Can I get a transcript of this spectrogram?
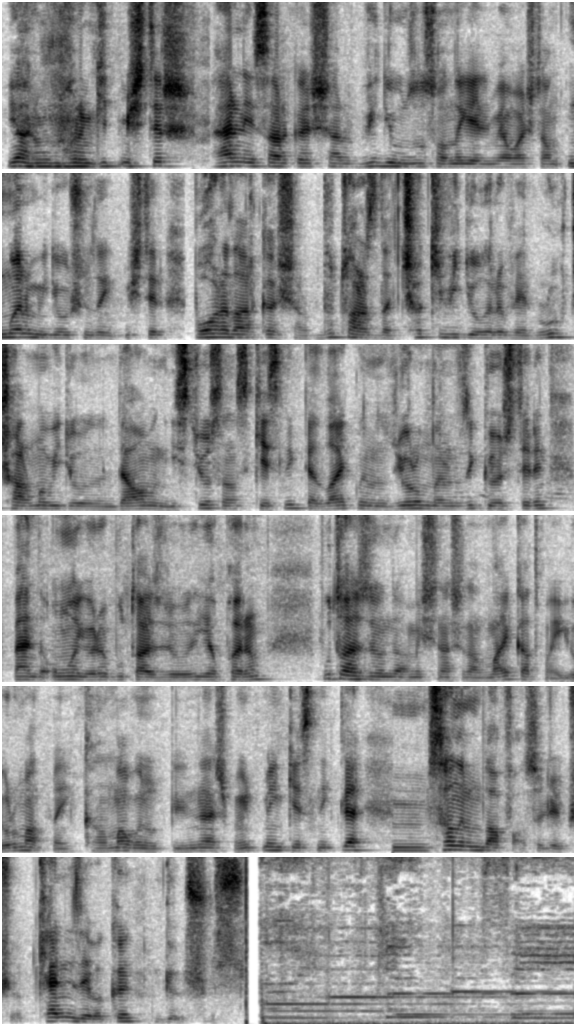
Yani umarım gitmiştir. Her neyse arkadaşlar videomuzun sonuna geldim yavaştan. Umarım video hoşunuza gitmiştir. Bu arada arkadaşlar bu tarzda Chucky videoları ve ruh çarma videolarının devamını istiyorsanız kesinlikle like'larınızı, yorumlarınızı gösterin. Ben de ona göre bu tarz videoları yaparım. Bu tarz devamı için aşağıdan like atmayı, yorum atmayı, kanalıma abone olup bildirimleri açmayı unutmayın kesinlikle. Hmm, sanırım daha fazla söyleyecek bir şey yok. Kendinize bakın. Görüşürüz. See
